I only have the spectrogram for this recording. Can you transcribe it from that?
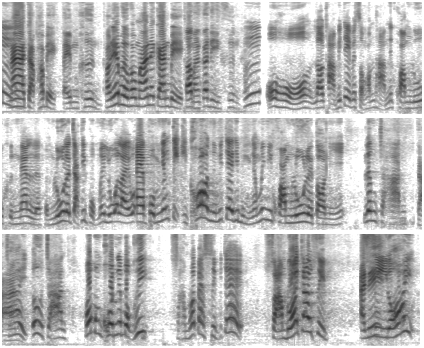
ม หน้าจับผ้าเบรกเต็มขึ้นคราวนี้เพอร์ฟอร์มานในการเบรกครับ มันก็ดีขึ้น อืมโอ้โห เราถามพี่เต้ไปสองคำถามในความรู้คือแน่นเลย ผมรู้เลยจากที่ผมไม่รู้อะไรว่าแต่ผมยังติดอีกข้อหนึ่งพี่เต้ที่ผมยังไม่มีความรู้เลยตอนนี้ เรื่องจาน จาน ใช่ เออจาน เพราะบางคนเนี่ยบอกเฮ้ย380พี่เต้390 อันนี้ 400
